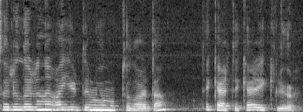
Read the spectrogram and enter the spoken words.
Sarılarını ayırdığım yumurtalardan teker teker ekliyorum.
